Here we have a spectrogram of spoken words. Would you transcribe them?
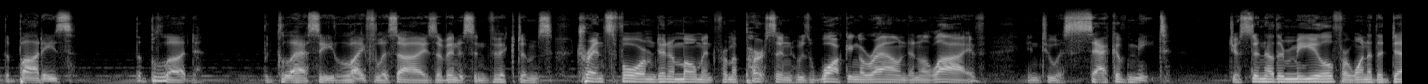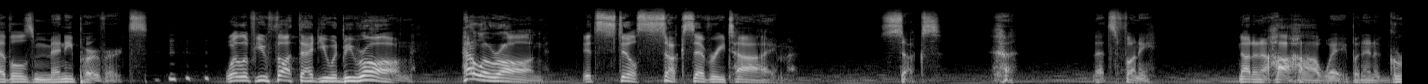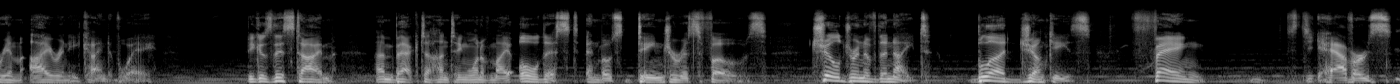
The bodies, the blood, the glassy, lifeless eyes of innocent victims transformed in a moment from a person who's walking around and alive into a sack of meat. Just another meal for one of the devil's many perverts. well, if you thought that, you would be wrong. Hella wrong. It still sucks every time. Sucks. Huh. That's funny. Not in a ha ha way, but in a grim irony kind of way. Because this time, I'm back to hunting one of my oldest and most dangerous foes children of the night, blood junkies, fang havers,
